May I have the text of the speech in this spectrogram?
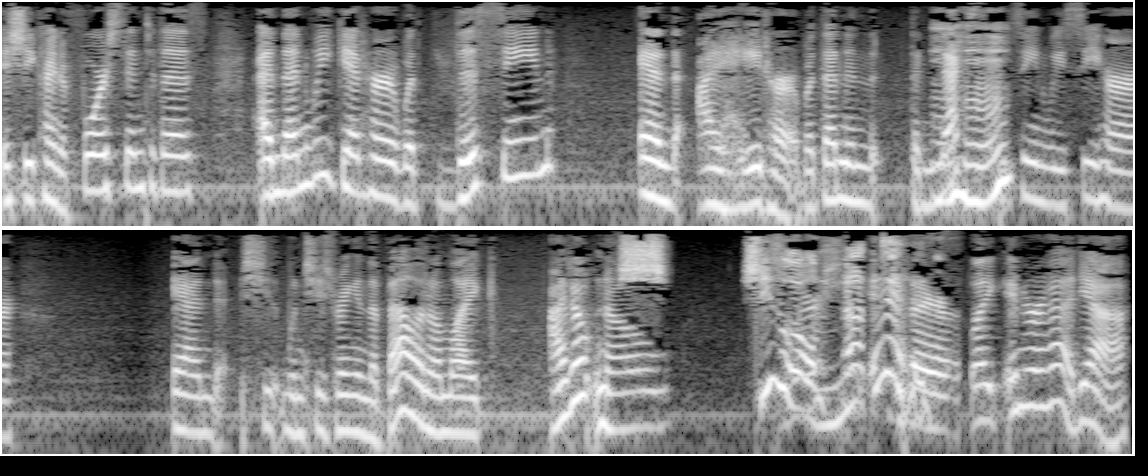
Is she kind of forced into this? And then we get her with this scene, and I hate her. But then in the, next Mhm. scene, we see her, and she when she's ringing the bell, and I'm like, I don't know. She's a little she nuts is. there. Like in her head, yeah.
